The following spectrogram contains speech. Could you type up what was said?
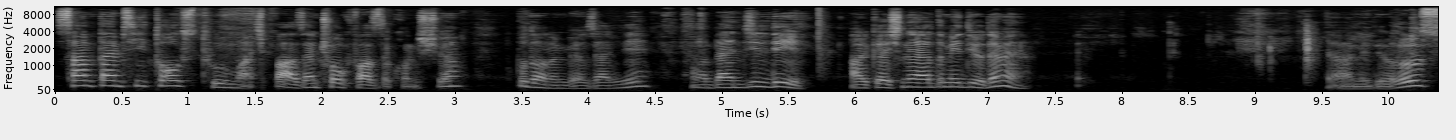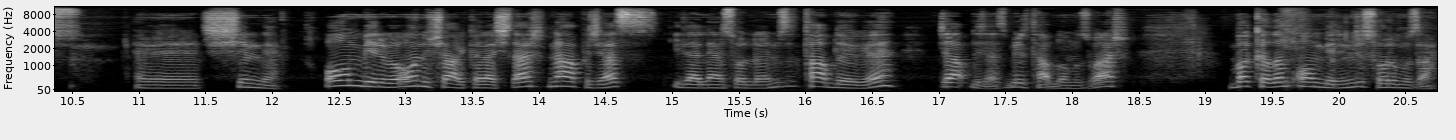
Sometimes he talks too much. Bazen çok fazla konuşuyor. Bu da onun bir özelliği. Ama bencil değil. Arkadaşına yardım ediyor değil mi? Devam ediyoruz. Evet şimdi 11 ve 13 arkadaşlar ne yapacağız? İlerleyen sorularımızı tabloya göre cevaplayacağız. Bir tablomuz var. Bakalım 11. sorumuza.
